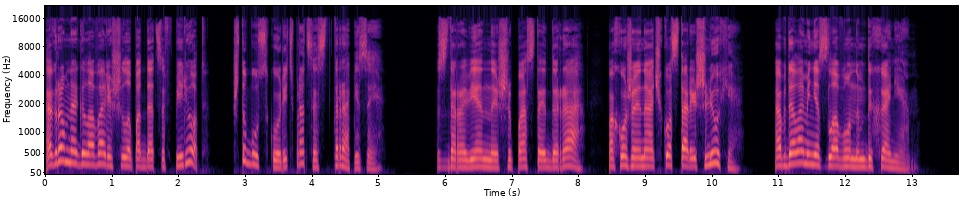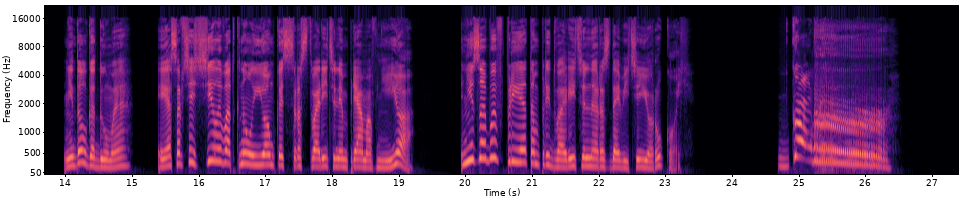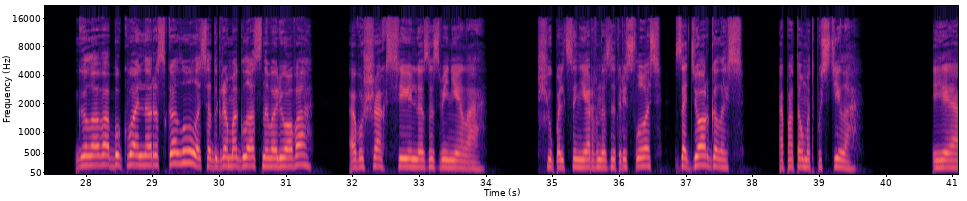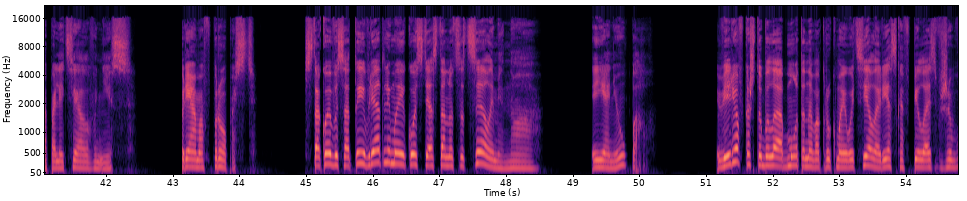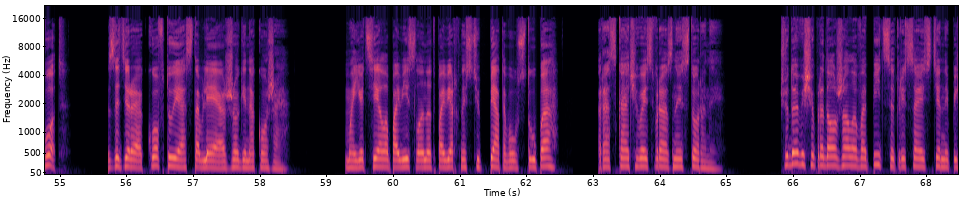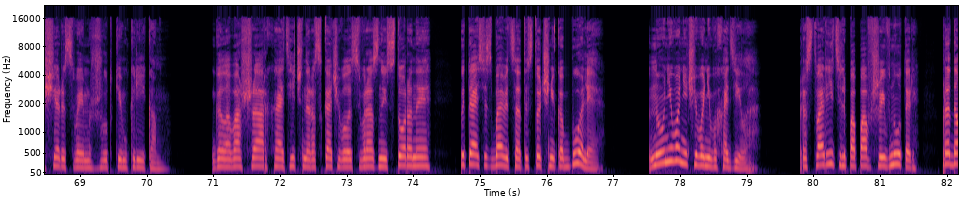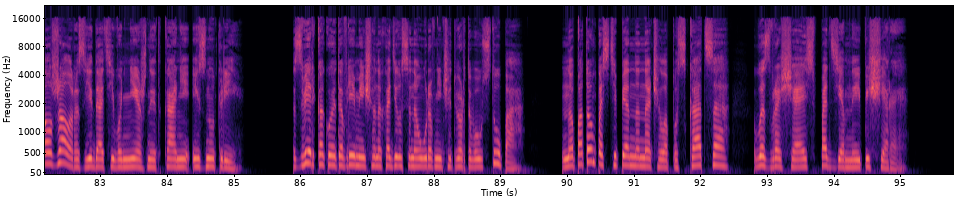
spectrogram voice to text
Огромная голова решила поддаться вперед, чтобы ускорить процесс трапезы. Здоровенная шипастая дыра, похожая на очко старой шлюхи, обдала меня зловонным дыханием. Недолго думая, я со всей силы воткнул емкость с растворителем прямо в нее, не забыв при этом предварительно раздавить ее рукой. Горррррр! Голова буквально раскололась от громогласного рева, а в ушах сильно зазвенело. Щупальце нервно затряслось, задергалось, а потом отпустило. Я полетел вниз прямо в пропасть. С такой высоты вряд ли мои кости останутся целыми, но... Я не упал. Веревка, что была обмотана вокруг моего тела, резко впилась в живот, задирая кофту и оставляя ожоги на коже. Мое тело повисло над поверхностью пятого уступа, раскачиваясь в разные стороны. Чудовище продолжало вопить, сотрясая стены пещеры своим жутким криком. Голова шар хаотично раскачивалась в разные стороны, пытаясь избавиться от источника боли, но у него ничего не выходило. Растворитель, попавший внутрь, продолжал разъедать его нежные ткани изнутри. Зверь какое-то время еще находился на уровне четвертого уступа, но потом постепенно начал опускаться, возвращаясь в подземные пещеры.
